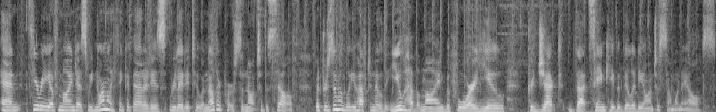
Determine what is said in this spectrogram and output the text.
And theory of mind, as we normally think about it, is related to another person, not to the self. But presumably, you have to know that you have a mind before you project that same capability onto someone else.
